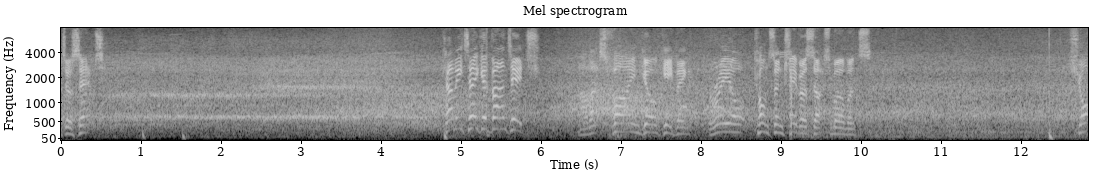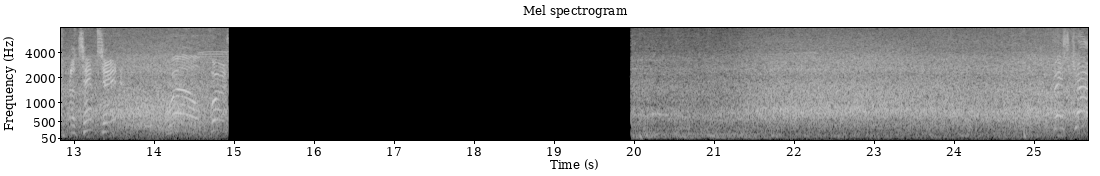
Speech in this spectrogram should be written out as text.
intercept. Can he take advantage? Oh, that's fine goalkeeping. Real concentration for such moments. Shot attempted. Well, first... Višća!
